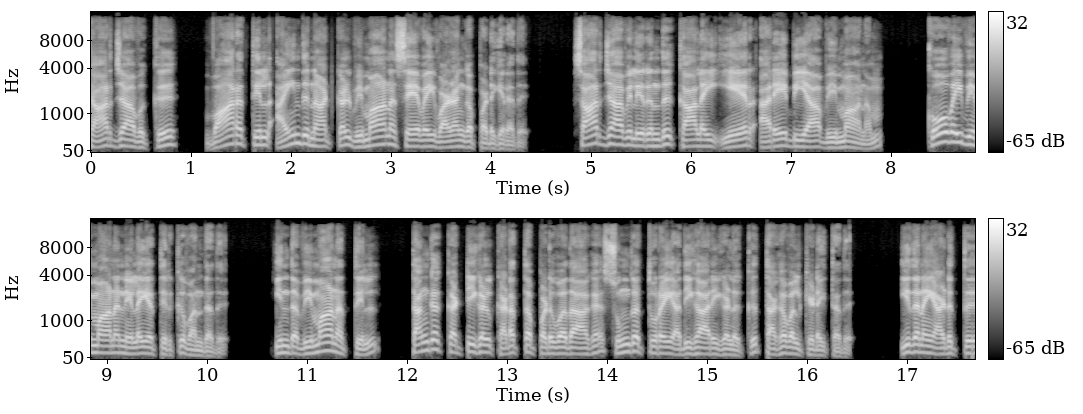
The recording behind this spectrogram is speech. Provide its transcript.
ஷார்ஜாவுக்கு வாரத்தில் ஐந்து நாட்கள் விமான சேவை வழங்கப்படுகிறது. சார்ஜாவிலிருந்து காலை ஏர் அரேபியா விமானம் கோவை விமான நிலையத்திற்கு வந்தது. இந்த விமானத்தில் தங்கக் கட்டிகள் கடத்தப்படுவதாக சுங்கத்துறை அதிகாரிகளுக்கு தகவல் கிடைத்தது. இதனை அடுத்து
